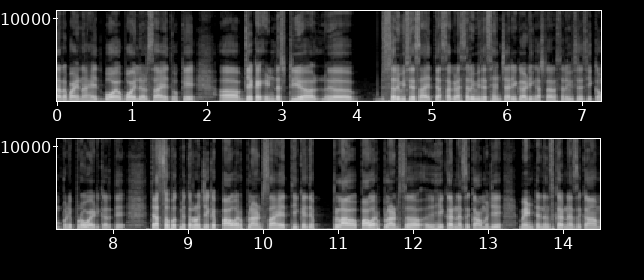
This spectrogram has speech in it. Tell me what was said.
टर्बाईन आहेत बॉय बॉयलर्स आहेत ओके जे काही इंडस्ट्रीयल सर्व्हिसेस आहेत त्या सगळ्या सर्व्हिसेस ह्यांच्या रिगार्डिंग असणाऱ्या सर्व्हिसेस ही कंपनी प्रोव्हाइड करते. त्याचसोबत मित्रांनो जे काही पॉवर प्लांट्स आहेत ठीक आहे ते प्ला पॉवर प्लांटचं हे करण्याचं काम म्हणजे मेंटेनन्स करण्याचं काम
